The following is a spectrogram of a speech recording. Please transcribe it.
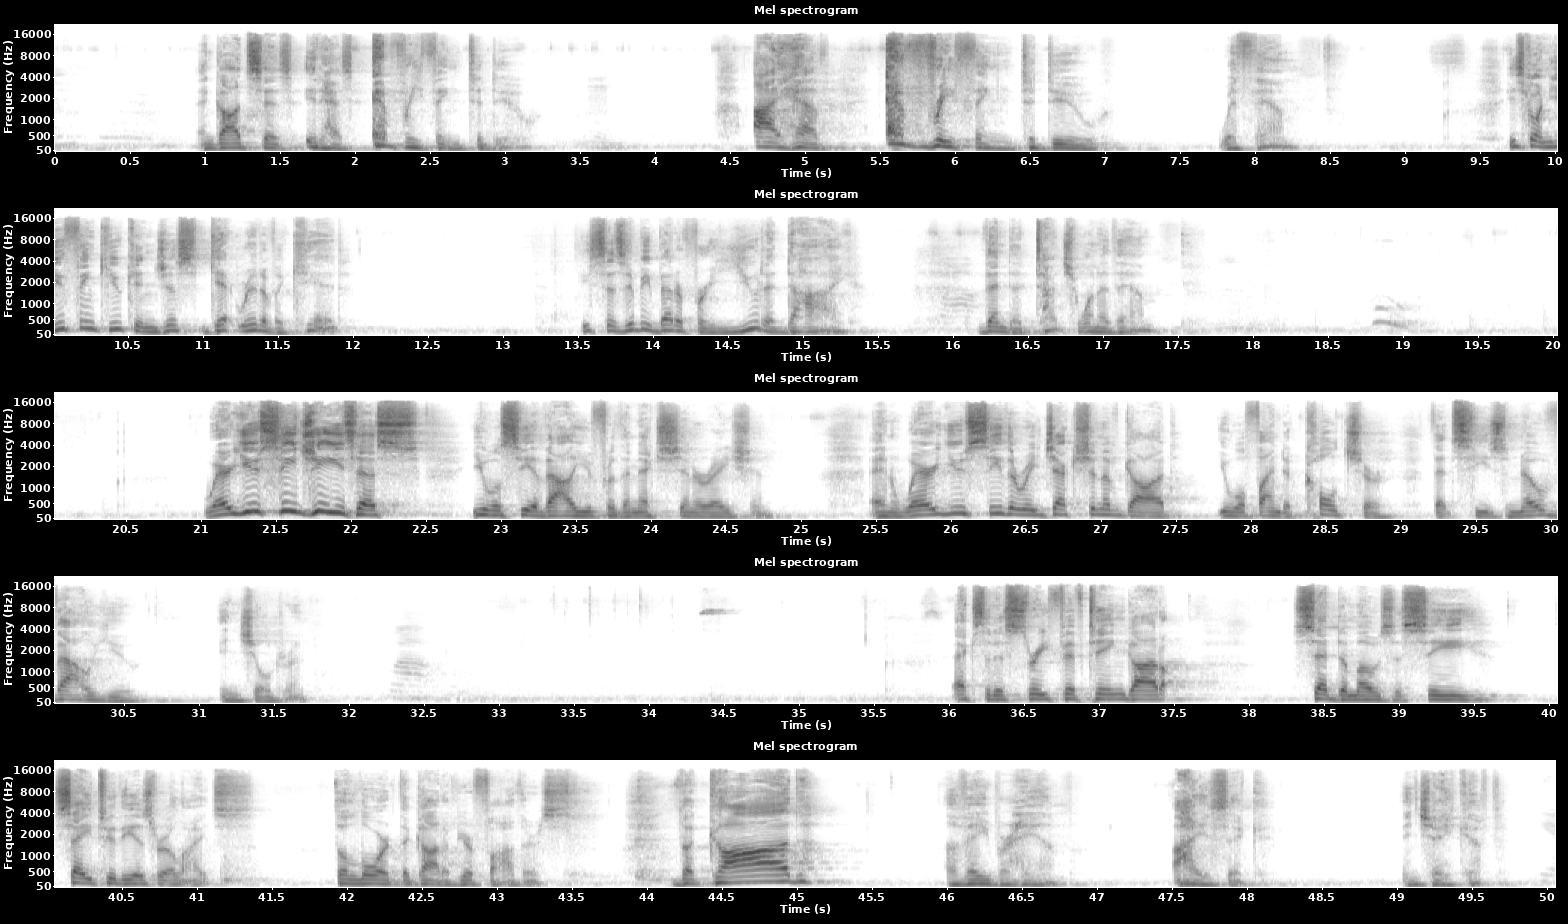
And God says, it has everything to do. I have everything to do with them. He's going, You think you can just get rid of a kid? He says, It'd be better for you to die than to touch one of them. Where you see Jesus, you will see a value for the next generation. And where you see the rejection of God, you will find a culture that sees no value in children. Wow. Exodus 3:15 God said to Moses, See, say to the Israelites, the Lord, the God of your fathers, the God of Abraham, Isaac, and Jacob. Yeah.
